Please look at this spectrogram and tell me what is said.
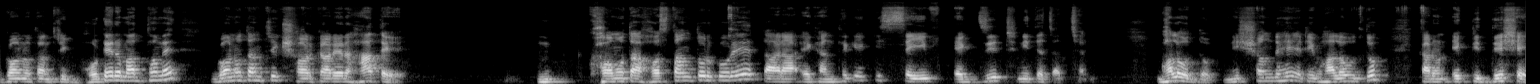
গণতান্ত্রিক ভোটের মাধ্যমে, গণতান্ত্রিক সরকারের হাতে ক্ষমতা হস্তান্তর করে তারা এখান থেকে একটি সেফ এক্সিট নিতে চাচ্ছেন। ভালো উদ্যোগ, নিঃসন্দেহে এটি ভালো উদ্যোগ, কারণ একটি দেশে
